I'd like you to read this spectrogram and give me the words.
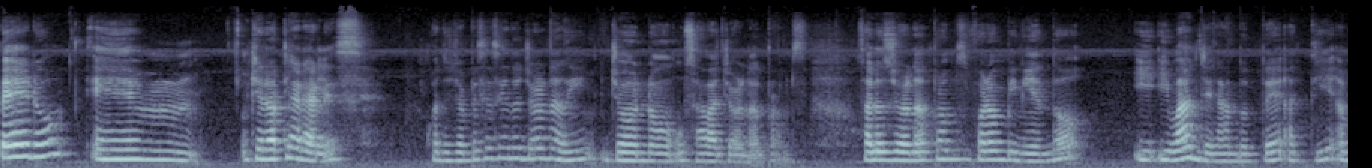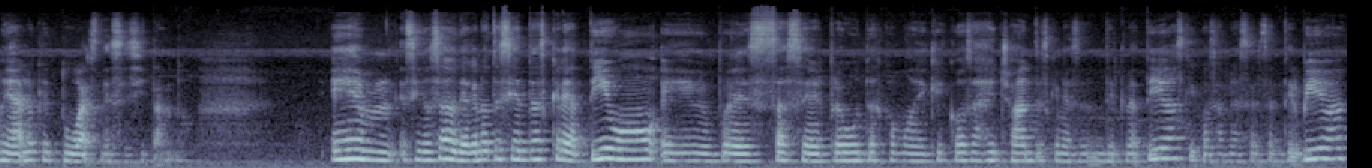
pero em, quiero aclararles, cuando yo empecé haciendo journaling, yo no usaba journal prompts. O sea, los journal prompts fueron viniendo y, van llegándote a ti a medida de lo que tú vas necesitando. Em, si no sabes, un día que no te sientas creativo, eh, puedes hacer preguntas como de qué cosas he hecho antes que me hacen sentir creativas, qué cosas me hacen sentir viva.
